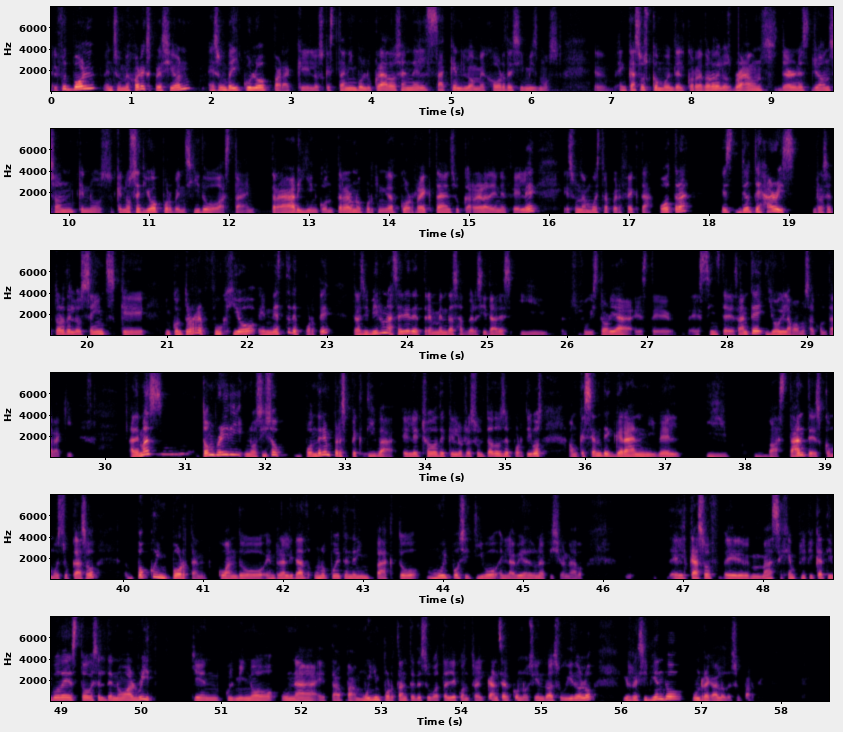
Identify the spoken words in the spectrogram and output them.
El fútbol, en su mejor expresión, es un vehículo para que los que están involucrados en él saquen lo mejor de sí mismos. Eh, en casos como el del corredor de los Browns, de Ernest Johnson, que, nos, que no se dio por vencido hasta entrar y encontrar una oportunidad correcta en su carrera de NFL, es una muestra perfecta. Otra es Deontay Harris, el receptor de los Saints, que encontró refugio en este deporte tras vivir una serie de tremendas adversidades y su historia este, es interesante y hoy la vamos a contar aquí. Además, Tom Brady nos hizo poner en perspectiva el hecho de que los resultados deportivos, aunque sean de gran nivel y bastantes, como es su caso, poco importan cuando en realidad uno puede tener impacto muy positivo en la vida de un aficionado el caso eh, más ejemplificativo de esto es el de Noah Reed, quien culminó una etapa muy importante de su batalla contra el cáncer conociendo a su ídolo y recibiendo un regalo de su parte.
